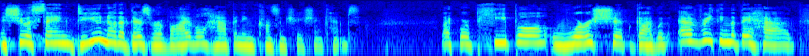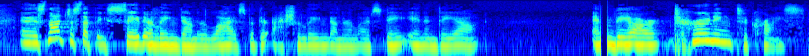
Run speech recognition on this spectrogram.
And she was saying, Do you know that there's revival happening in concentration camps? Like where people worship God with everything that they have. And it's not just that they say they're laying down their lives, but they're actually laying down their lives day in and day out. And they are turning to Christ.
